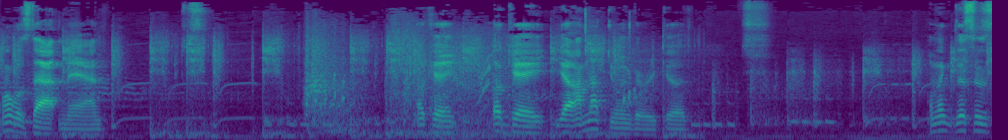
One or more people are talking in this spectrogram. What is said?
What was that, man? Okay, okay, yeah, I'm not doing very good. I think this is,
